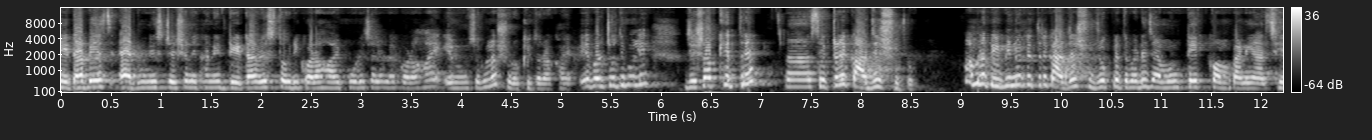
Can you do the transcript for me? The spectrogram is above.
ডেটাবেস অ্যাডমিনিস্ট্রেশন এখানে ডেটাবেস তৈরি করা হয়, পরিচালনা করা হয় এবং সেগুলো সুরক্ষিত রাখা হয়। এবার যদি বলি যেসব ক্ষেত্রে সেক্টরে কাজের সুযোগ আমরা বিভিন্ন ক্ষেত্রে কাজের সুযোগ পেতে পারি, যেমন টেক কোম্পানি আছে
